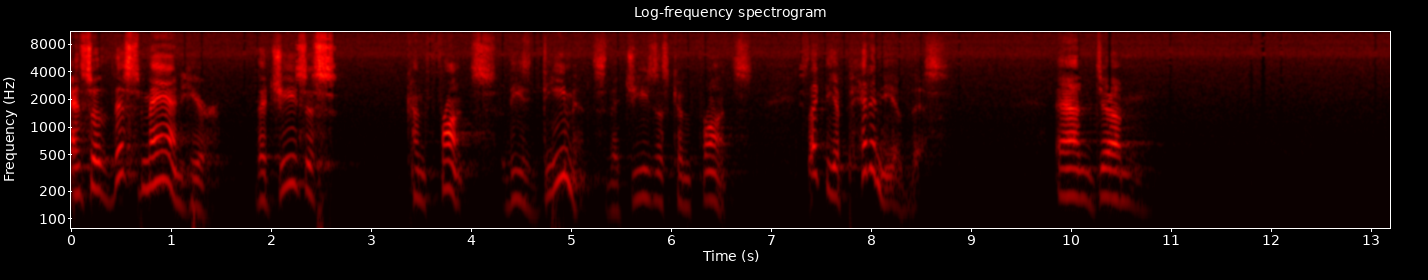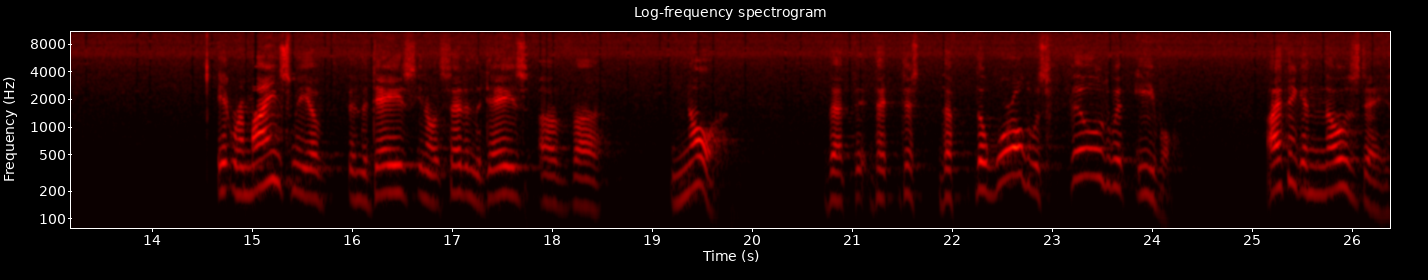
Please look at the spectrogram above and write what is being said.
And so, this man here that Jesus confronts, these demons that Jesus confronts, he's like the epitome of this. And um, it reminds me of in the days, you know, it said in the days of uh, Noah that, that just the, the world was filled with evil. I think in those days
